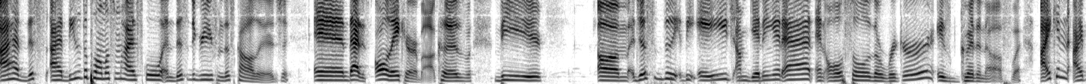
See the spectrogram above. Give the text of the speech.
I had this I had these diplomas from high school and this degree from this college. And that is all they care about cuz the um just the the age I'm getting it at and also the rigor is good enough. I can I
